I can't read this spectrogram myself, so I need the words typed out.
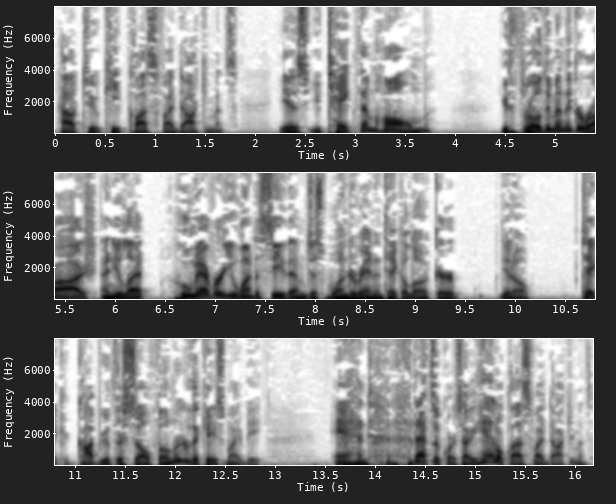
how to keep classified documents. Is you take them home you throw them in the garage and you let whomever you want to see them just wander in and take a look or, you know, take a copy with their cell phone, whatever the case might be. And that's, of course, how you handle classified documents.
